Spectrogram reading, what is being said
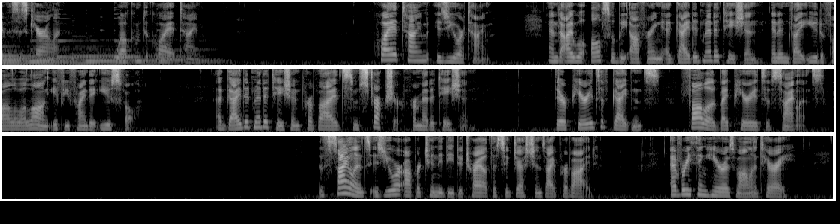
Hi, this is Carolyn. Welcome to Quiet Time. Quiet Time is your time, and I will also be offering a guided meditation and invite you to follow along if you find it useful. A guided meditation provides some structure for meditation. There are periods of guidance followed by periods of silence. The silence is your opportunity to try out the suggestions I provide. Everything here is voluntary,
